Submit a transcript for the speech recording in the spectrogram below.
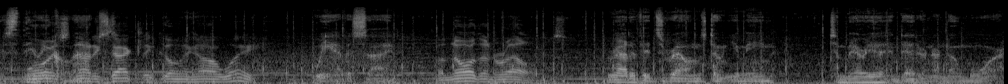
His theory War's not exactly going our way. We have a side. The Northern Realms. Radovid's realms, don't you mean? Temeria and Aedirn are no more.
